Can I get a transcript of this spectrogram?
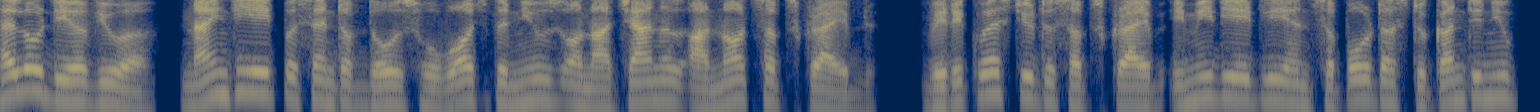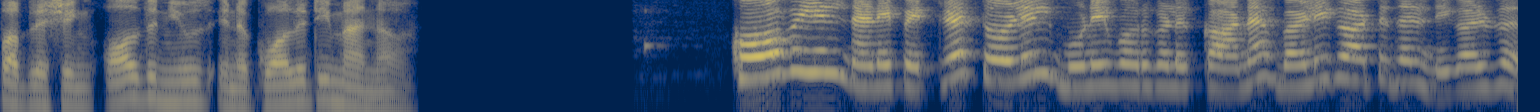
Hello dear viewer, 98% of those who watch the news on our channel are not subscribed. We request you to subscribe immediately and support us to continue publishing all the news in a quality manner. கோவையில் நடைபெற்ற தொழில் முனைவோர்களுக்கான வழிகாட்டுதல் நிகழ்வு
